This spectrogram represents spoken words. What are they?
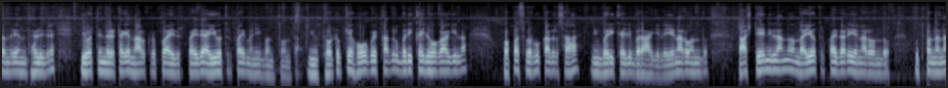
ತಂದ್ರಿ ಅಂತ ಹೇಳಿದರೆ ಇವತ್ತಿನ ರೇಟಾಗೆ ನಾಲ್ಕು ರೂಪಾಯಿ, ಐದು ರೂಪಾಯಿ ಇದೆ, ಐವತ್ತು ರೂಪಾಯಿ ಮನೆ ಬಂತು ಅಂತ. ನೀವು ತೋಟಕ್ಕೆ ಹೋಗಬೇಕಾದ್ರೂ ಬರೀ ಕೈಲಿ ಹೋಗಾಗಿಲ್ಲ, ವಾಪಸ್ ಬರ್ಬೇಕಾದ್ರೂ ಸಹ ನೀವು ಬರೀ ಕೈಲಿ ಬರೋ ಹಾಗಿಲ್ಲ. ಏನಾರು ಒಂದು ಲಾಸ್ಟ್ ಏನಿಲ್ಲ ಅಂದ್ರೆ ಒಂದು ಐವತ್ತು ರೂಪಾಯಿದಾರೆ ಏನಾರು ಒಂದು ಉತ್ಪನ್ನನ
